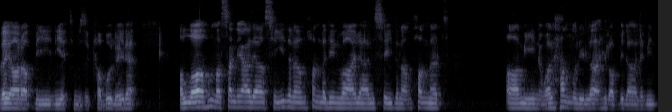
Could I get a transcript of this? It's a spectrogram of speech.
ve ya Rabbi niyetimizi kabul eyle. Allahümme salli ala seyyidina Muhammedin ve ala ali seyyidina Muhammed. Amin. Velhamdülillahi Rabbil alemin.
